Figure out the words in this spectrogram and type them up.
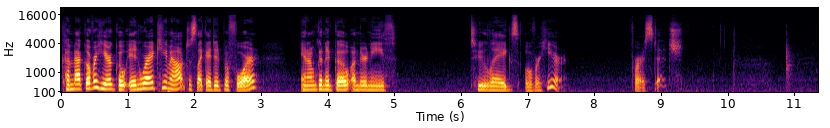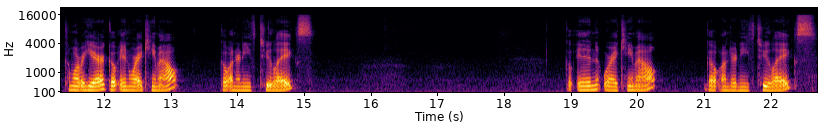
Come back over here, go in where I came out, just like I did before. And I'm going to go underneath two legs over here for a stitch. Come over here, go in where I came out, go underneath two legs, go in where I came out, go underneath two legs,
